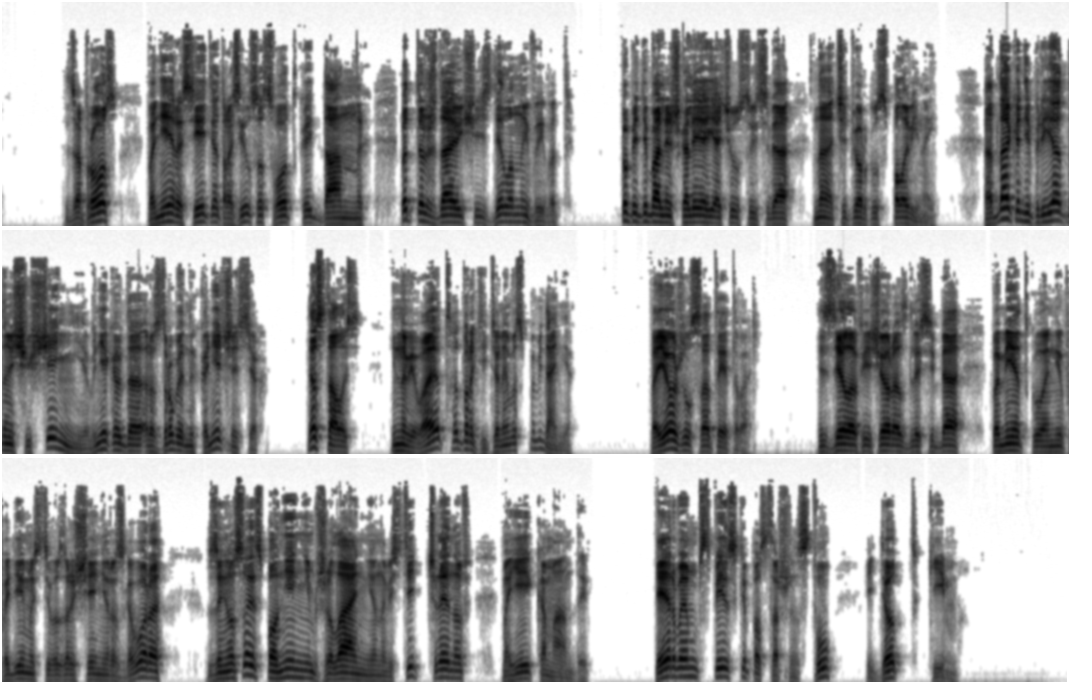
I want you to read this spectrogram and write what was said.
Запрос по нейросети отразился сводкой данных, подтверждающей сделанный вывод. По пятибалльной шкале я чувствую себя на четверку с половиной. Однако неприятное ощущение в некогда раздробленных конечностях осталось и навевает отвратительные воспоминания. Поежился от этого. Сделав еще раз для себя пометку о необходимости возвращения разговора, занялся исполнением желания навестить членов моей команды. Первым в списке по старшинству идет Ким.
